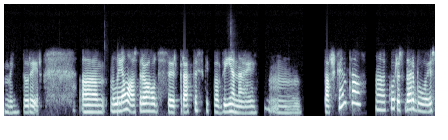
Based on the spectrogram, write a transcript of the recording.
viņi tur ir. Lielās draudzes ir praktiski pa vienai mm, Taškentā, kuras darbojas.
